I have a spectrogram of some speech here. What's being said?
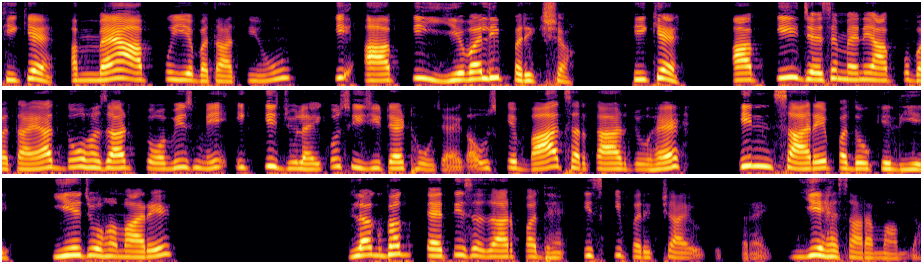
ठीक है? अब मैं आपको ये बताती हूँ कि आपकी ये वाली परीक्षा, ठीक है? आपकी, जैसे मैंने आपको बताया 2024 में 21 जुलाई को सीजी टेट हो जाएगा। उसके बाद सरकार जो है इन सारे पदों के लिए, ये जो हमारे लगभग तैतीस हज़ार पद हैं, इसकी परीक्षा आयोजित कराएगी। ये है सारा मामला।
